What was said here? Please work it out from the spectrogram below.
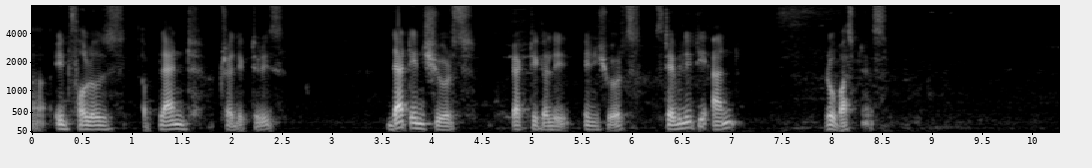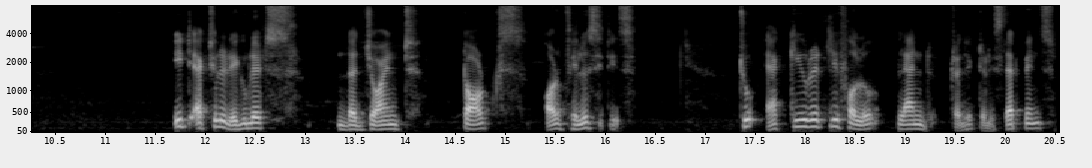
uh, it follows a planned trajectories. That ensures practically ensures stability and robustness. It actually regulates the joint torques or velocities to accurately follow planned trajectories. That means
